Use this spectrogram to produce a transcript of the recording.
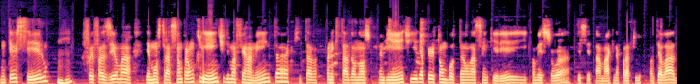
um terceiro, uhum. Foi fazer uma demonstração para um cliente de uma ferramenta que estava conectada ao nosso ambiente e ele apertou um botão lá sem querer e começou a resetar a máquina para tudo quanto é lado.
